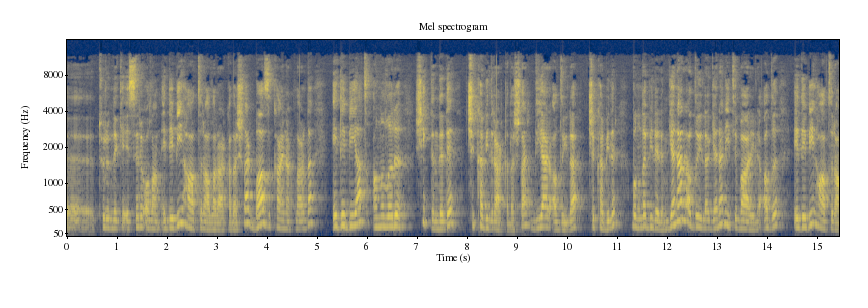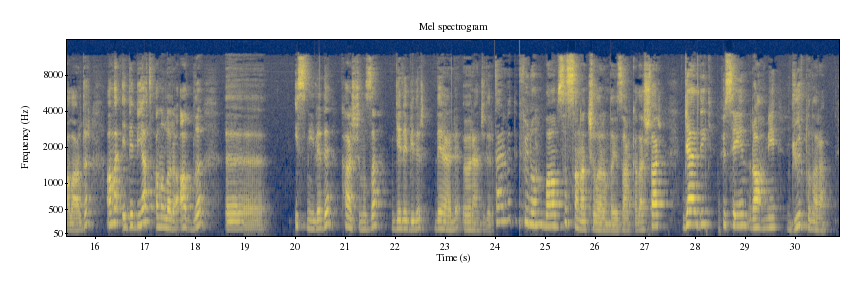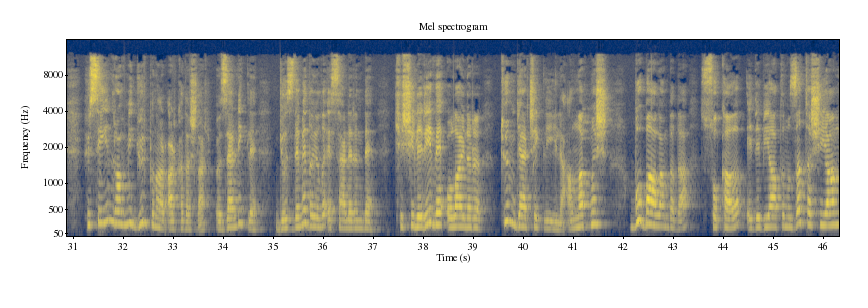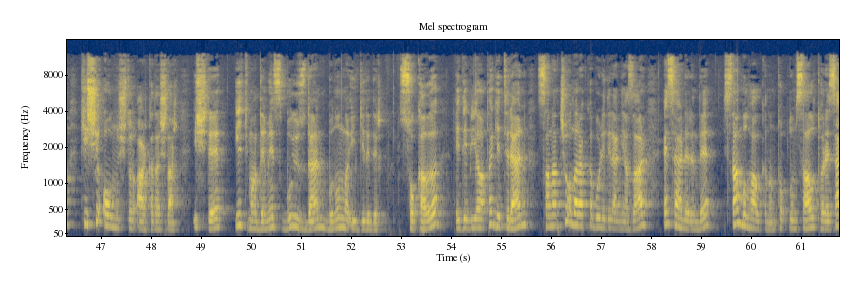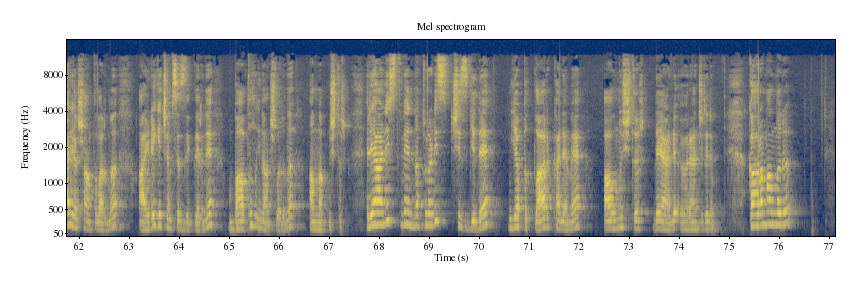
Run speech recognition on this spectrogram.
türündeki eseri olan edebi hatıralar arkadaşlar bazı kaynaklarda edebiyat anıları şeklinde de çıkabilir arkadaşlar. Diğer adıyla çıkabilir. Bunu da bilelim. Genel adıyla, genel itibariyle adı edebi hatıralardır. Ama edebiyat anıları adlı e, ismiyle de karşınıza gelebilir değerli öğrencilerim. Servet-i Fünun bağımsız sanatçılarındayız arkadaşlar. Geldik Hüseyin Rahmi Gürpınar'a. Hüseyin Rahmi Gürpınar arkadaşlar özellikle gözleme dayalı eserlerinde kişileri ve olayları tüm gerçekliğiyle anlatmış. Bu bağlamda da sokağı edebiyatımıza taşıyan kişi olmuştur arkadaşlar. İşte ilk maddemiz bu yüzden bununla ilgilidir. Sokağı edebiyata getiren sanatçı olarak kabul edilen yazar eserlerinde İstanbul halkının toplumsal töresel yaşantılarını, aile geçimsizliklerini, batıl inançlarını anlatmıştır. Realist ve naturalist çizgide yapıtlar kaleme almıştır değerli öğrencilerim. Kahramanları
